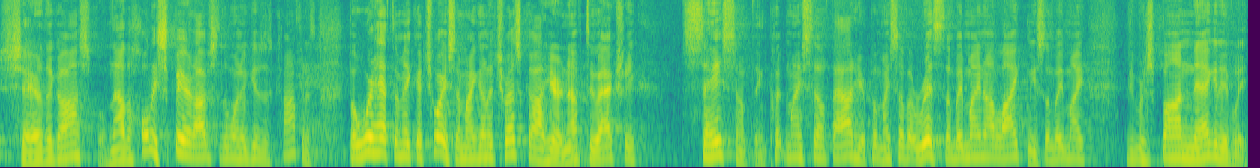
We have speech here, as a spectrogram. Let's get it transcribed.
share the gospel. Now, the Holy Spirit, obviously, the one who gives us confidence, but we have to make a choice. Am I going to trust God here enough to actually say something, put myself out here, put myself at risk? Somebody might not like me, somebody might respond negatively.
